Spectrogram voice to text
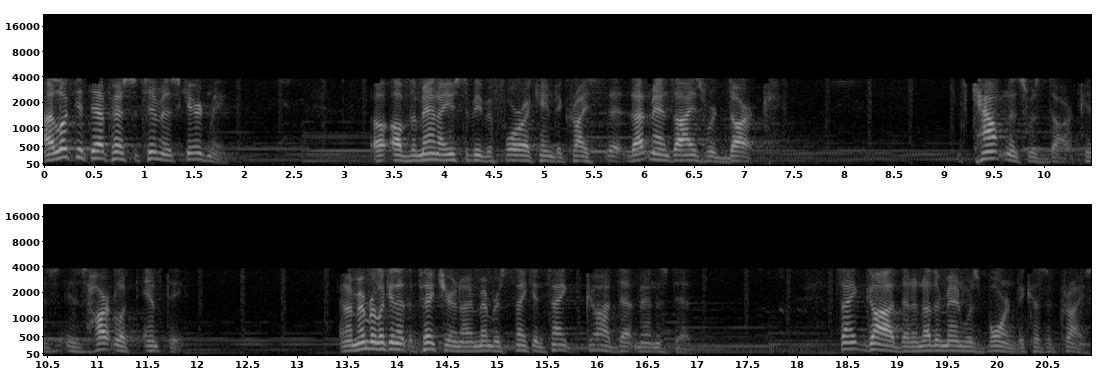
I looked at that, Pastor Tim, and it scared me. Uh, of the man I used to be before I came to Christ, that, that man's eyes were dark. His countenance was dark. His, his heart looked empty. And I remember looking at the picture, and I remember thinking, thank God that man is dead. Thank God that another man was born because of Christ.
